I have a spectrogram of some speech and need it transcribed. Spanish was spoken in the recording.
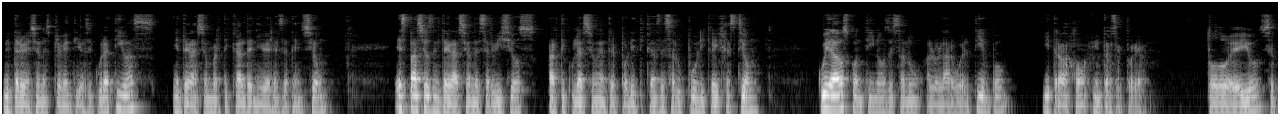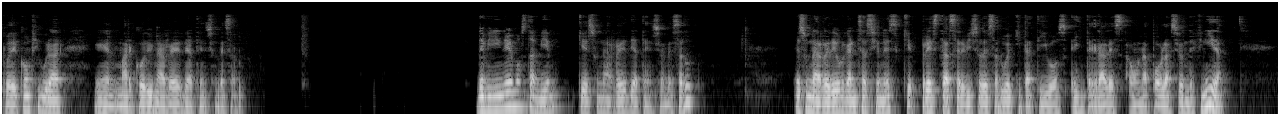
intervenciones preventivas y curativas, integración vertical de niveles de atención, espacios de integración de servicios, articulación entre políticas de salud pública y gestión, cuidados continuos de salud a lo largo del tiempo y trabajo intersectorial. Todo ello se puede configurar en el marco de una red de atención de salud. Definiremos también qué es una red de atención de salud. Es una red de organizaciones que presta servicios de salud equitativos e integrales a una población definida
